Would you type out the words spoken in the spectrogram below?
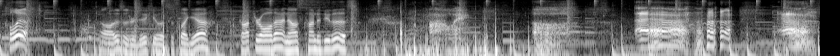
cliff. Oh, this is ridiculous. It's like, yeah, got through all that. Now it's time to do this. Oh, wait. Oh. Ah. Ah.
